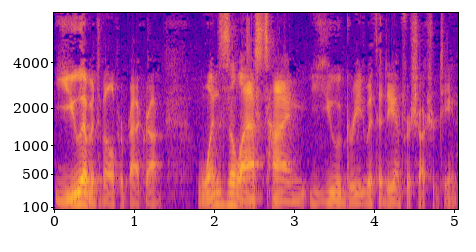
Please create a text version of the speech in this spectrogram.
you have a developer background. When's the last time you agreed with the infrastructure team?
